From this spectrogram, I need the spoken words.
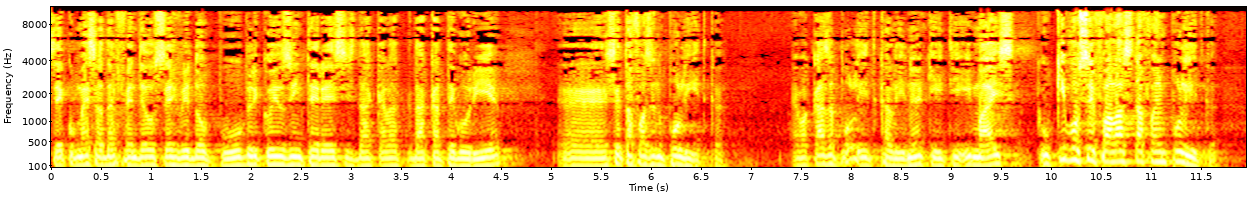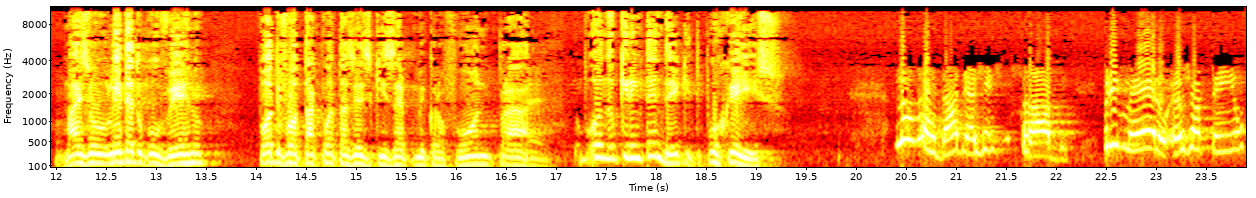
você começa a defender o servidor público e os interesses daquela, da categoria, é, você está fazendo política. É uma casa política ali, né, Kit? E mais, o que você falar, você está fazendo política. Mas o líder do governo pode votar quantas vezes quiser para o microfone, para... É. Eu queria entender, Kit, por que isso? Na verdade, a gente sabe. Primeiro, eu já tenho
